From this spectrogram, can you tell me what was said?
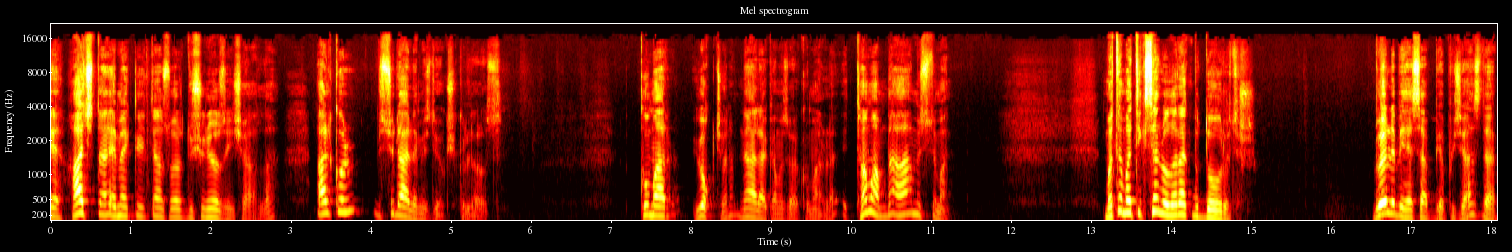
E, hac da emeklilikten sonra düşünüyoruz inşallah. Alkol sülalemizde yok şükürler olsun. Kumar yok canım. Ne alakamız var kumarla? E, tamam da ha Müslüman. Matematiksel olarak bu doğrudur. Böyle bir hesap yapacağız da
